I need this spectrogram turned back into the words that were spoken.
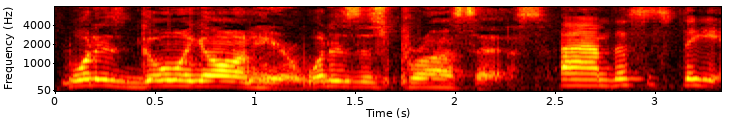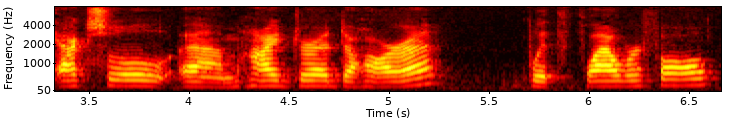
what is going on here? What is this process? Um, this is the actual um, Hydra Dahara with flower fall,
